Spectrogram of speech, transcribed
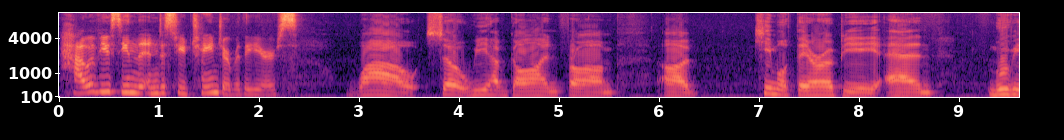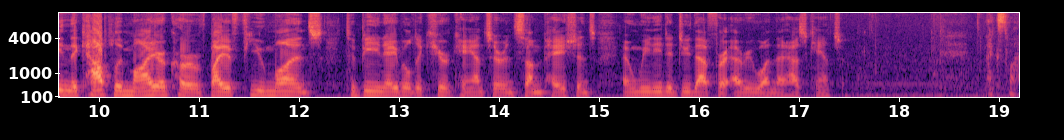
How have you seen the industry change over the years? Wow. So we have gone from uh, chemotherapy and moving the Kaplan-Meier curve by a few months to being able to cure cancer in some patients, and we need to do that for everyone that has cancer. Next one.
